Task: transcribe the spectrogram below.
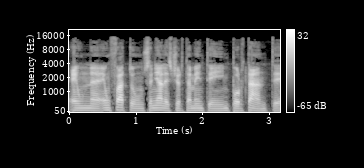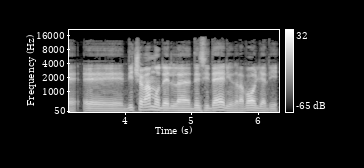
è un, è un fatto, un segnale certamente importante. Eh, dicevamo del desiderio, della voglia di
